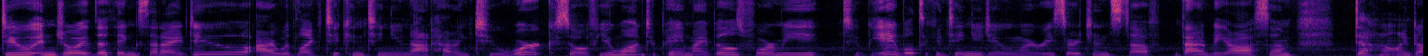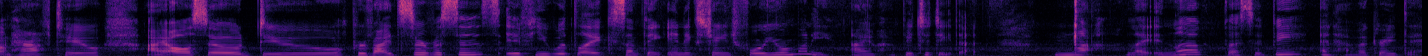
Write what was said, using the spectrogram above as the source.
do enjoy the things that I do. I would like to continue not having to work. So if you want to pay my bills for me to be able to continue doing my research and stuff, that would be awesome. Definitely don't have to. I also do provide services if you would like something in exchange for your money. I am happy to do that. Mwah. Light and love, blessed be, and have a great day.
